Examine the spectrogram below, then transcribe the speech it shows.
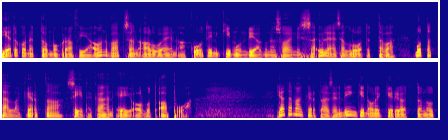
Tietokonetomografia on vatsan alueen akuutin kivun diagnosoinnissa yleensä luotettava, mutta tällä kertaa siitäkään ei ollut apua. Ja tämänkertaisen vinkin oli kirjoittanut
